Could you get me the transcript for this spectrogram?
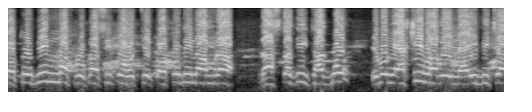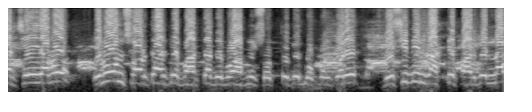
যতদিন না প্রকাশিত হচ্ছে, ততদিন আমরা রাস্তাতেই থাকব এবং একইভাবে ন্যায় বিচার চেয়ে যাব এবং সরকারকে বার্তা দেবো, আপনি সত্যকে গোপন করে বেশি দিন রাখতে পারবেন না,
